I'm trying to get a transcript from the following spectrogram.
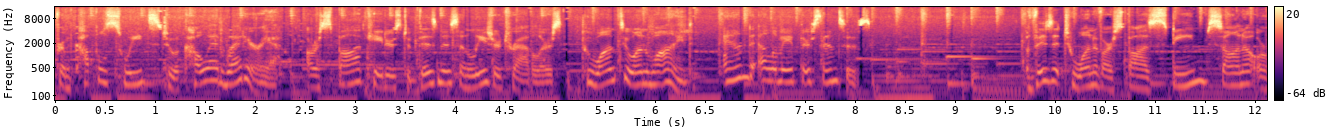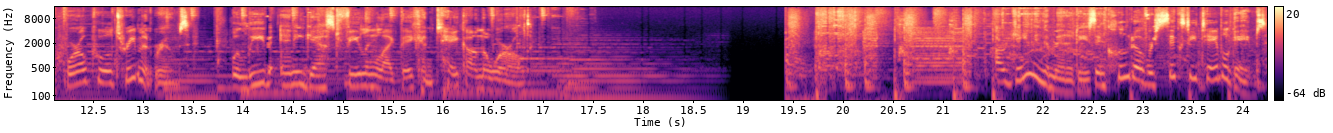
From couple suites to a co ed wet area, our spa caters to business and leisure travelers who want to unwind and elevate their senses. A visit to one of our spa's steam, sauna, or whirlpool treatment rooms will leave any guest feeling like they can take on the world. Our gaming amenities include over 60 table games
